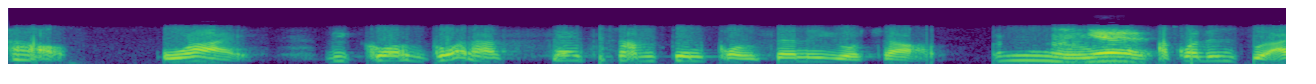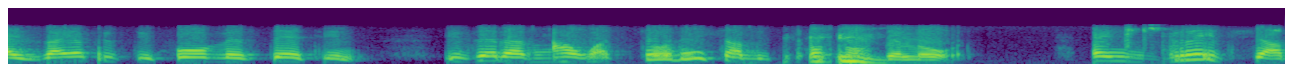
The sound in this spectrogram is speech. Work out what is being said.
child. Why? Because God has said something concerning your child. Mm, yes. According to Isaiah 54, verse 13, He said that our children shall be taught of the Lord, and great shall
